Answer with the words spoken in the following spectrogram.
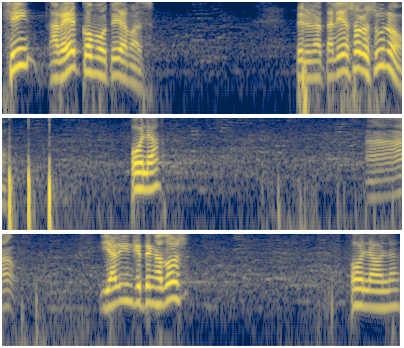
¿Sí? A ver, ¿cómo te llamas? Pero Natalia solo es uno. Hola. Ah. ¿Y alguien que tenga dos? Hola, hola.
